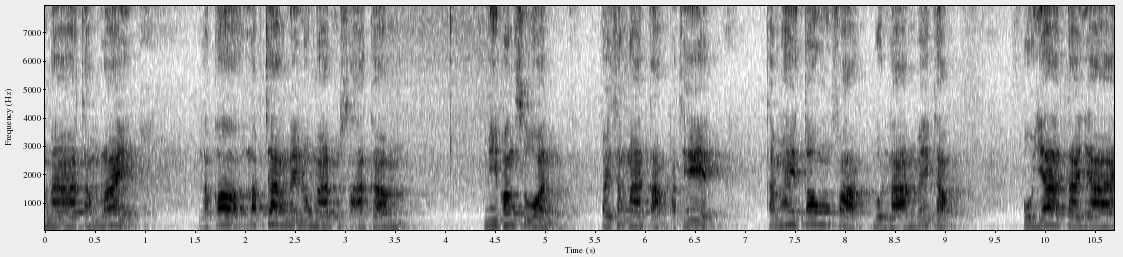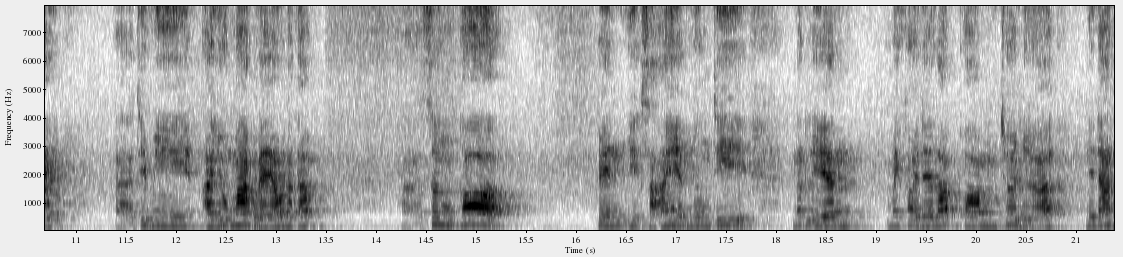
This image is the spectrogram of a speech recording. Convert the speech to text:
ำนาทำไร่ แล้วก็รับจ้างในโรงงานอุตสาหกรรม มีบางส่วนไปทำงานต่างประเทศทำให้ต้องฝากบุตรหลานไว้กับปู่ย่าตายาย ที่มีอายุมากแล้วนะครับ ซึ่งก็เป็นอีกสาเหตุหนึ่งที่นักเรียนไม่ค่อยได้รับความช่วยเหลือในด้าน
